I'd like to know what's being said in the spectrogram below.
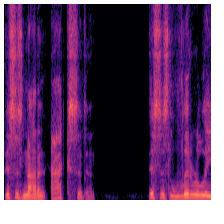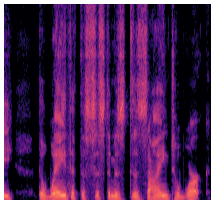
This is not an accident. This is literally the way that the system is designed to work.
